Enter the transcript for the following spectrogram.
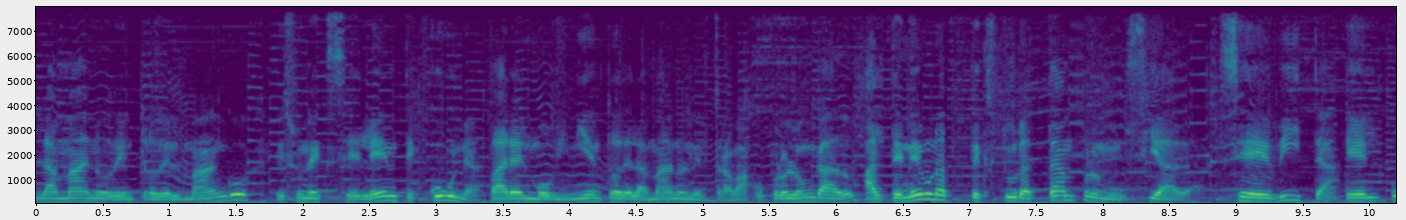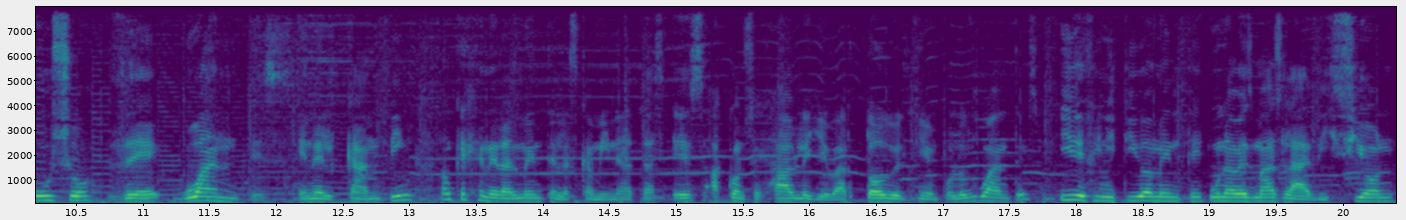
la mano dentro del mango, es una excelente cuna para el movimiento de la mano en el trabajo prolongado. Al tener una textura tan pronunciada, se evita el uso de guantes en el camping, aunque generalmente en las caminatas es aconsejable llevar todo el tiempo los guantes y definitivamente una vez más la adición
